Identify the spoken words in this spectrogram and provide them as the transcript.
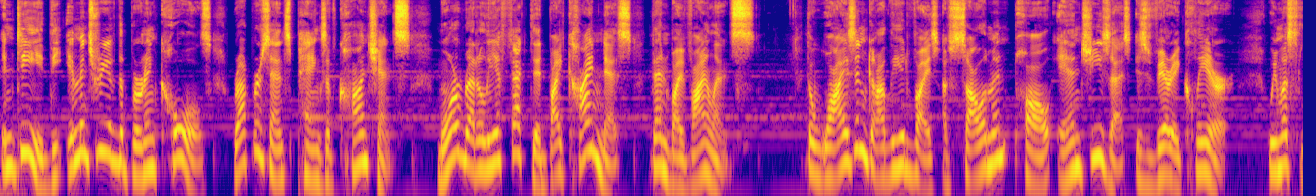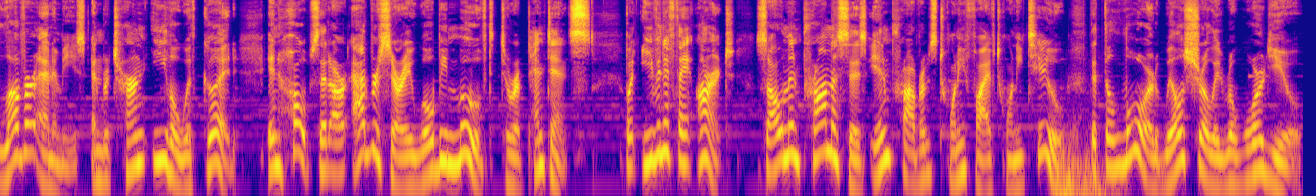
Indeed, the imagery of the burning coals represents pangs of conscience, more readily affected by kindness than by violence. The wise and godly advice of Solomon, Paul, and Jesus is very clear. We must love our enemies and return evil with good, in hopes that our adversary will be moved to repentance. But even if they aren't, Solomon promises in Proverbs 25:22 that the Lord will surely reward you.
